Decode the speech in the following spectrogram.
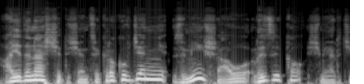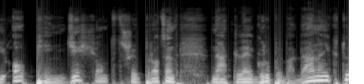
a 11 tysięcy kroków dziennie zmniejszało ryzyko śmierci o 53% na tle grupy badanej, która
